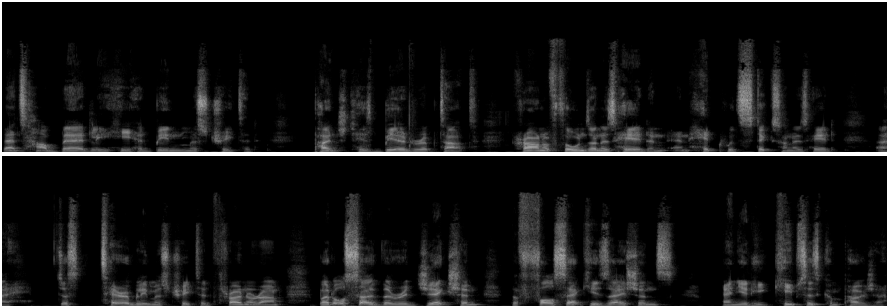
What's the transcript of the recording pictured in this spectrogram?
That's how badly he had been mistreated. Punched, his beard ripped out, crown of thorns on his head, and, and hit with sticks on his head. Uh, just terribly mistreated, thrown around, but also the rejection, the false accusations, and yet he keeps his composure.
